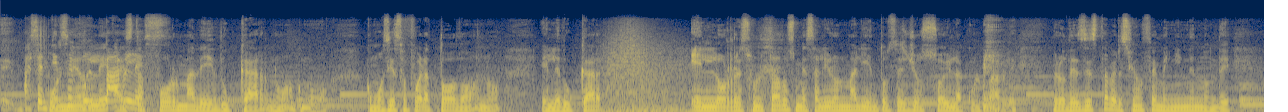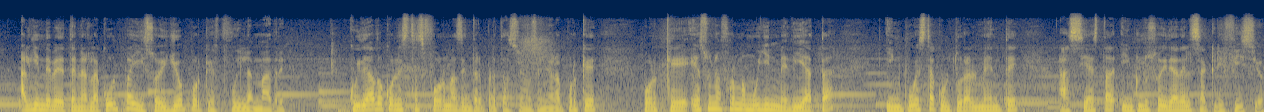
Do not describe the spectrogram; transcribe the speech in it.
eh, ponerle a esta forma de educar, ¿no? Como, como si eso fuera todo, ¿no? El educar, en los resultados me salieron mal y entonces yo soy la culpable. Pero desde esta versión femenina en donde alguien debe de tener la culpa y soy yo porque fui la madre. Cuidado con estas formas de interpretación, señora, porque porque es una forma muy inmediata, impuesta culturalmente hacia esta incluso idea del sacrificio,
